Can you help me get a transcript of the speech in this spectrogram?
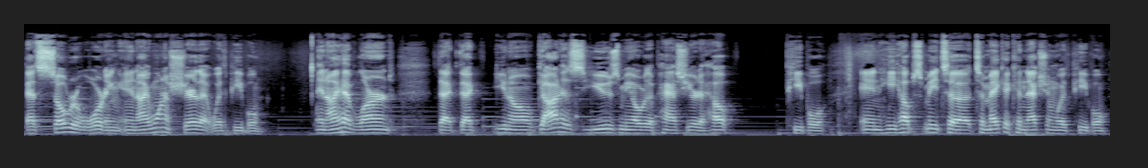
that's so rewarding. And I want to share that with people. And I have learned that that you know God has used me over the past year to help people, and He helps me to to make a connection with people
